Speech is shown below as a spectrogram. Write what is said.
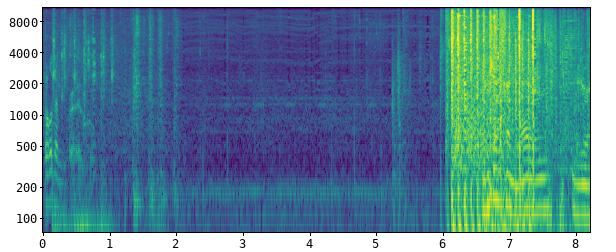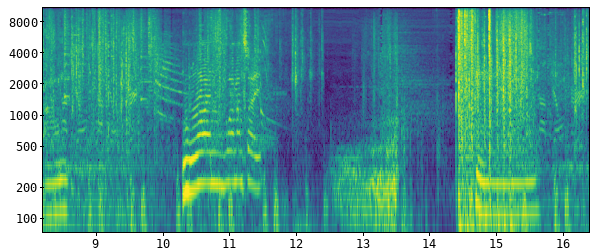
Bro. I can try to find water while you're on. Top dome, top dome hurt. One, one on site. Hmm. Top dome hurt.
